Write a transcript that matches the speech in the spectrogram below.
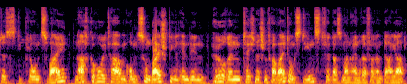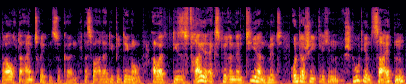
das Diplom 2 nachgeholt haben, um zum Beispiel in den höheren technischen Verwaltungsdienst, für das man ein Referendariat brauchte, eintreten zu können. Das war da die Bedingung. Aber dieses freie Experimentieren mit unterschiedlichen Studienzeiten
